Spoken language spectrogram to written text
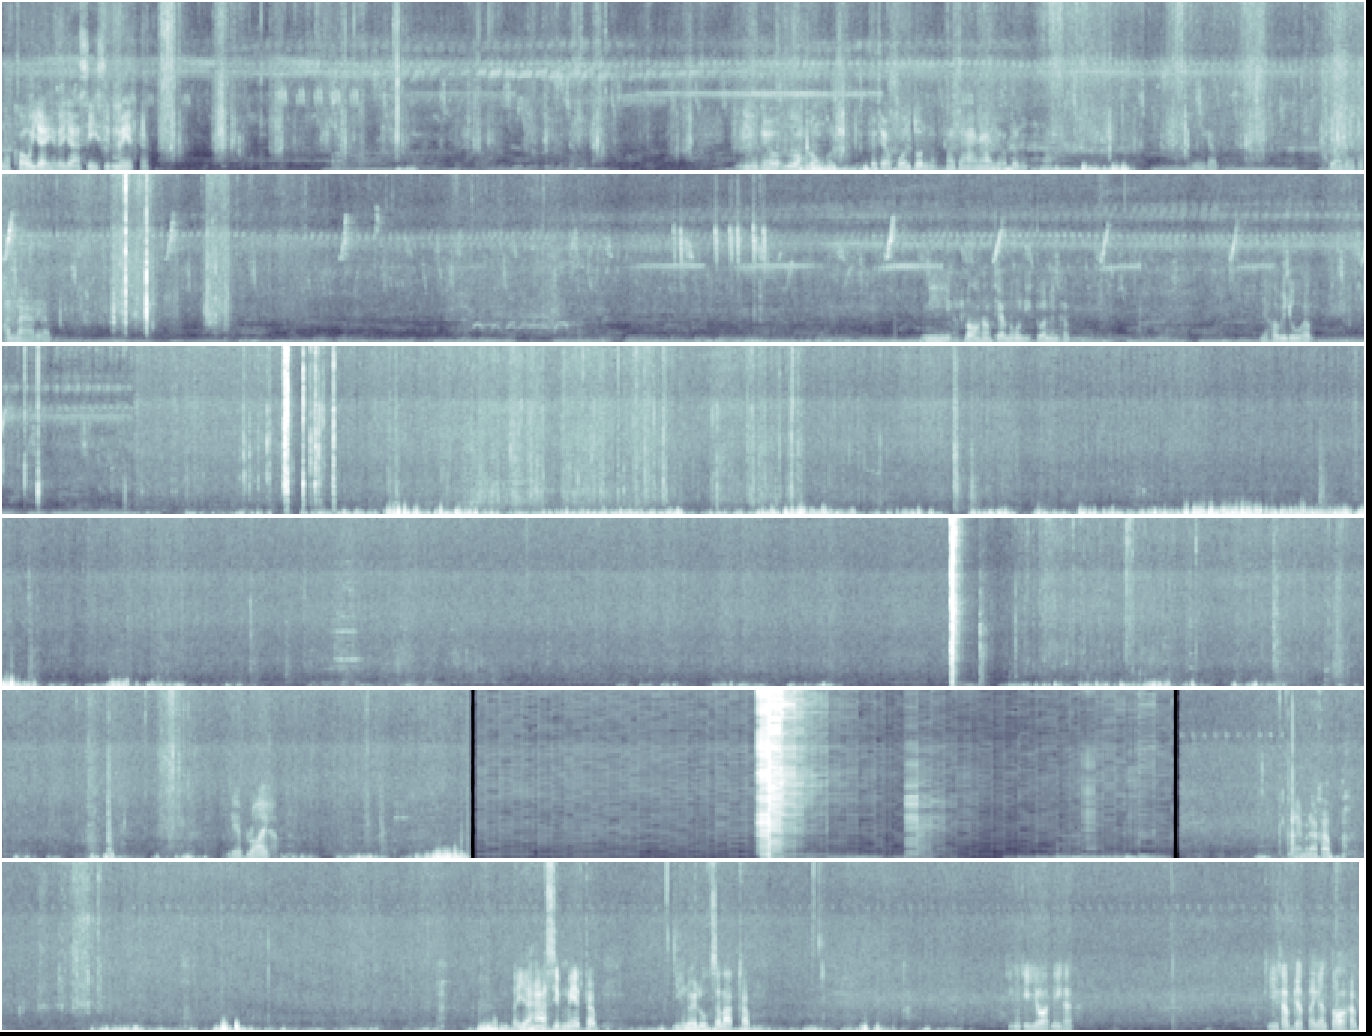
นกเขาใหญ่ระยะ 40 เมตรครับ ยิงแล้วล่วงลงคนแถวโคนต้นนะน่าจะหาง่ายอยู่ครับตัวนี้นี่ครับล่วงลงตรงคันนาเลยครับ มีร้องทางแถบโน้นอีกตัวหนึ่งครับ เดี๋ยวเข้าไปดูครับ รียบร้อยครับได้มาแล้วครับระยะ 50 เมตรครับ ยิงด้วยลูกสลักครับ ยิงที่ยอดนี่ครับ เคครับเดี๋ยวไปกันต่อครับ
